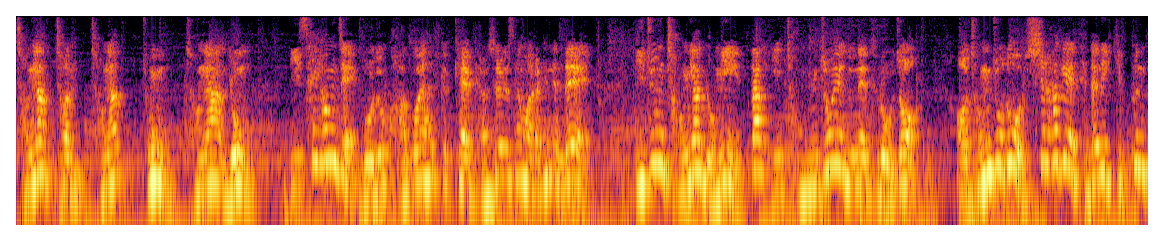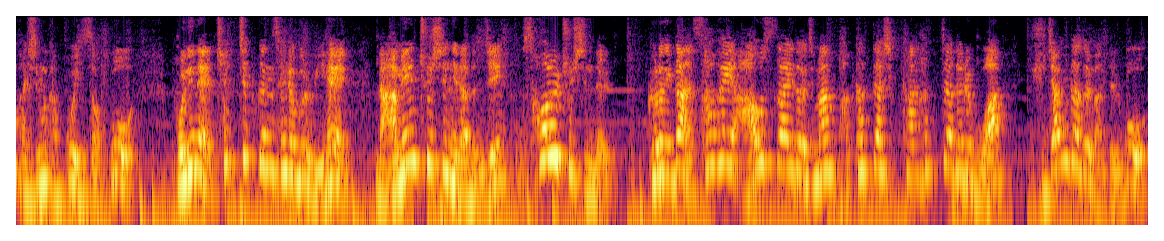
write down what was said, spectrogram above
정약전, 정약종, 정약용 이 세 형제 모두 과거에 합격해 벼슬 생활을 했는데 이중 정약용이 딱 이 정조의 눈에 들어오죠. 어, 정조도 실학에 대단히 깊은 관심을 갖고 있었고 본인의 최측근 세력을 위해 남인 출신이라든지 서울 출신들 그러니까 사회의 아웃사이더지만 박학다식한 학자들을 모아 귀장각을 만들고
